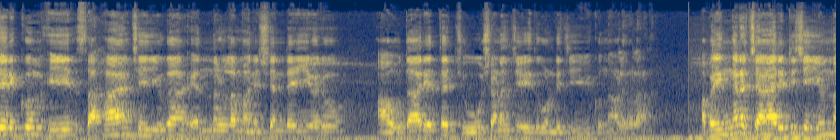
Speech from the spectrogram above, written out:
ശരിക്കും ഈ സഹായം ചെയ്യുക എന്നുള്ള മനുഷ്യന്റെ ഈ ഒരു ഔദാര്യത്തെ ചൂഷണം ചെയ്തുകൊണ്ട് ജീവിക്കുന്ന ആളുകളാണ്. അപ്പൊ ഇങ്ങനെ ചാരിറ്റി ചെയ്യുന്ന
